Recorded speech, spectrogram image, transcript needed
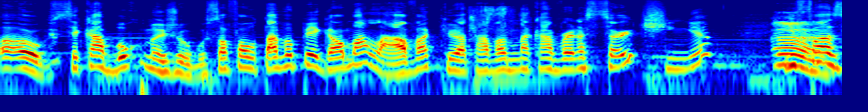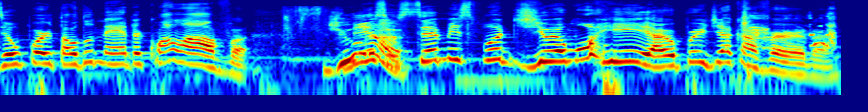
Oh, você acabou com o meu jogo. Só faltava eu pegar uma lava, que eu já tava na caverna certinha, ah. e fazer o portal do Nether com a lava. Jura? Isso, você me explodiu, eu morri, aí eu perdi a caverna.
